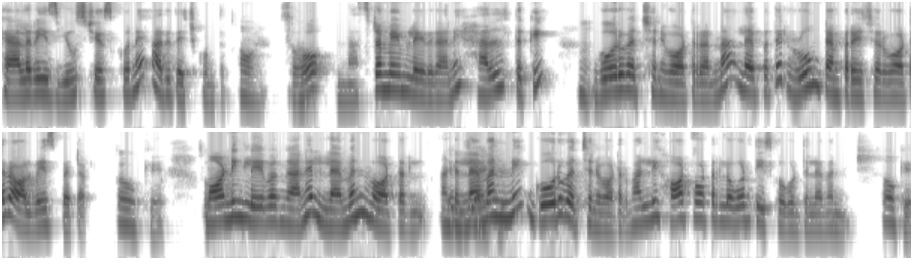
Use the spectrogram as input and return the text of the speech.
క్యాలరీస్ యూస్ చేసుకునే అది తెచ్చుకుంటుంది సో నష్టం ఏం లేదు కానీ హెల్త్కి. గోరువెచ్చని వాటర్ అన్నా లేకపోతే room temperature water always better okay. Morning లేవంగానే లెమన్ వాటర్ అంటే. లెమన్ని గోరువెచ్చని వాటర్ మళ్ళీ హాట్ వాటర్లో కూడా తీసుకోకూడదు లెమన్ ఓకే.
